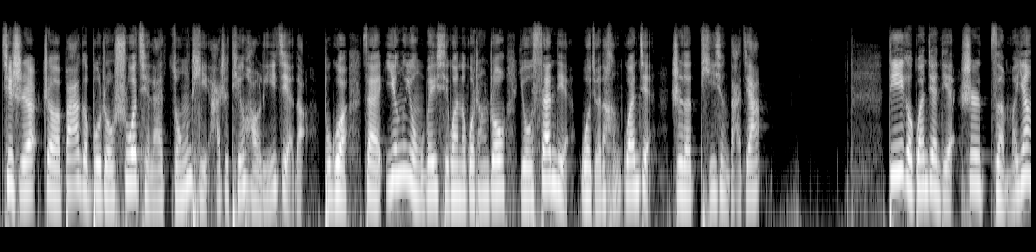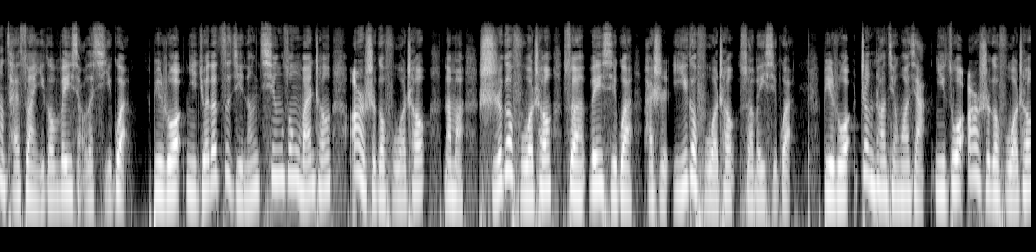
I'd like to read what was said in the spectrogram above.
其实这八个步骤说起来总体还是挺好理解的，不过在应用微习惯的过程中，有三点我觉得很关键，值得提醒大家。第一个关键点是怎么样才算一个微小的习惯？比如你觉得自己能轻松完成二十个俯卧撑，那么十个俯卧撑算微习惯，还是一个俯卧撑算微习惯？比如正常情况下，你做二十个俯卧撑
